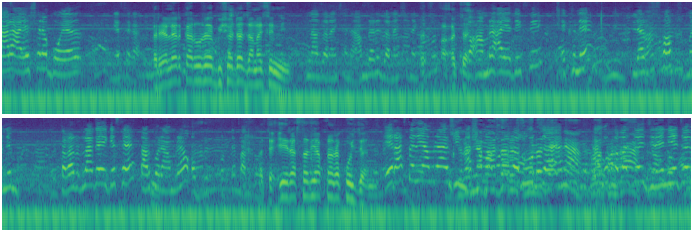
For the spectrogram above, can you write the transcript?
তারা আয়েসেরা বয়ে গেছে রেলের কারুরে বিষয়টা জানাইছেন নি না জানাইছে না। আমরা জানাইছে না আচ্ছা। তো আমরা আয়া দেখছি এখানে পিলার সব মানে তারা লাগাই গেছে তারপরে আমরা অবরোধ করতে বাধ্য আচ্ছা এই রাস্তা দিয়ে আপনারা কই যান? এই রাস্তা দিয়ে আমরা আগরতলা যাই জিনে নিয়ে যাই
